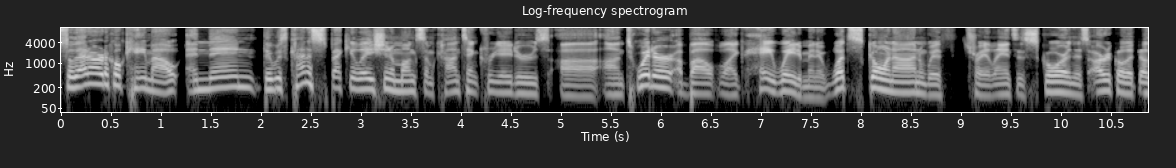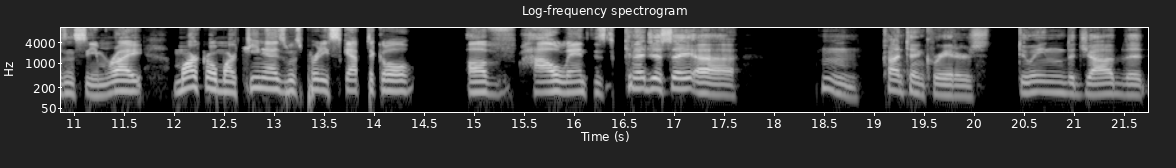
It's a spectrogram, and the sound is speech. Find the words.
so that article came out, and then there was kind of speculation among some content creators uh, on Twitter about like, hey, wait a minute, what's going on with Trey Lance's score in this article that doesn't seem right? Marco Martinez was pretty skeptical of how Lance's. Can I just say, uh, hmm, content creators doing the job that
